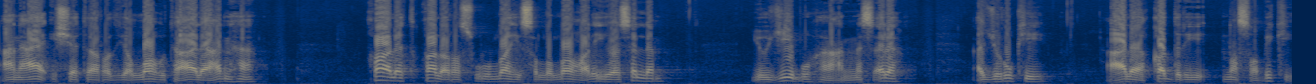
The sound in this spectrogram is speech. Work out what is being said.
عن عائشة رضي الله تعالى عنها قالت قال رسول الله صلى الله عليه وسلم يجيبها عن مسألة أجرك على قدر نصبك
